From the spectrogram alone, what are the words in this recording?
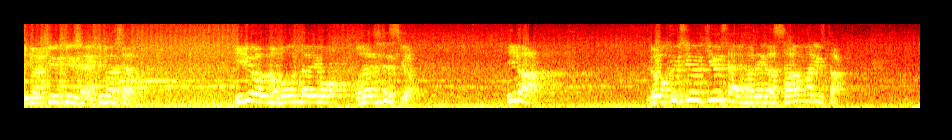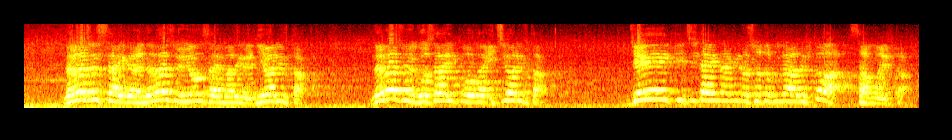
今救急車行きました。医療の問題も同じですよ。今69歳までが3割負担。70歳から74歳までが2割負担。75歳以降が1割負担。現役時代並みの所得がある人は3割負担。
